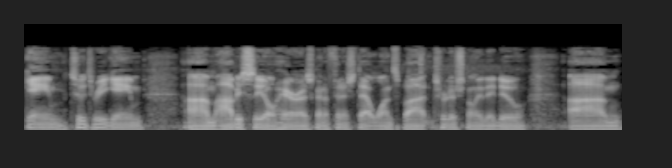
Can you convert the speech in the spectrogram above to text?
game, two, three game. Um, obviously, O'Hara is going to finish that one spot. Traditionally, they do. Um,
